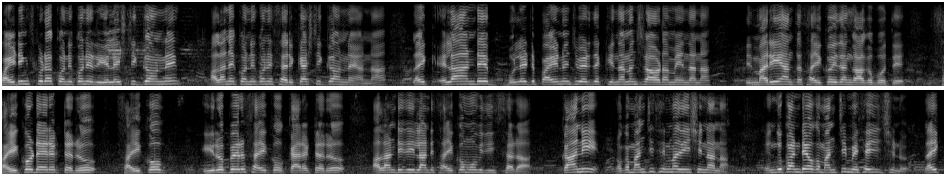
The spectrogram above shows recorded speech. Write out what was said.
ఫైటింగ్స్ కూడా కొన్ని కొన్ని రియలిస్టిక్గా ఉన్నాయి అలానే కొన్ని కొన్ని సరికాస్టిక్గా ఉన్నాయి అన్న. లైక్ ఎలా అంటే బుల్లెట్ పై నుంచి పెడితే కింద నుంచి రావడం ఏందన్న? ఇది మరీ అంత సైకో ఇదం కాకపోతే సైకో డైరెక్టరు సైకో హీరో పేరు సైకో క్యారెక్టరు అలాంటిది ఇలాంటి సైకో మూవీ తీస్తాడా? కానీ ఒక మంచి సినిమా తీసిండన్న. ఎందుకంటే ఒక మంచి మెసేజ్ ఇచ్చిండు. లైక్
